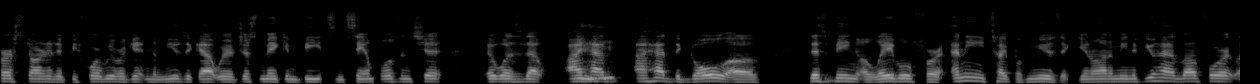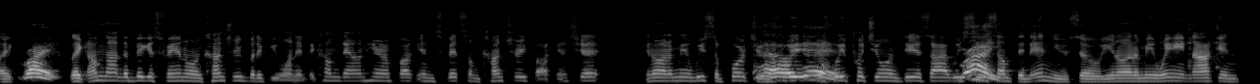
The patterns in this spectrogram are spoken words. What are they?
first started it before we were getting the music out, we were just making beats and samples and shit. It was that I mm-hmm. had I had the goal of this being a label for any type of music. You know what I mean? If you had love for it, like right, like I'm not the biggest fan on country, but if you wanted to come down here and fucking spit some country fucking shit, you know what I mean? We support you. Hell if we yeah. if we put you on DSI, we right. see something in you. So you know what I mean? We ain't knocking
